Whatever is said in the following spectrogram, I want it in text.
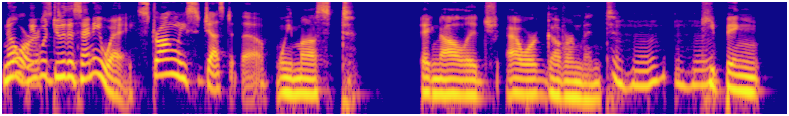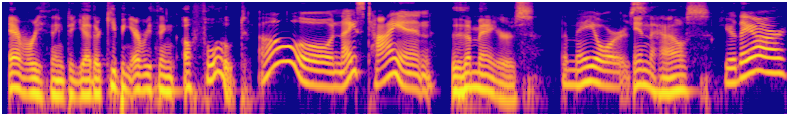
No, we would do this anyway. Strongly suggested, though. We must acknowledge our government Mm-hmm, mm-hmm. keeping everything together, keeping everything afloat. Oh, nice tie-in. The mayors The mayors in the house: Here they are.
